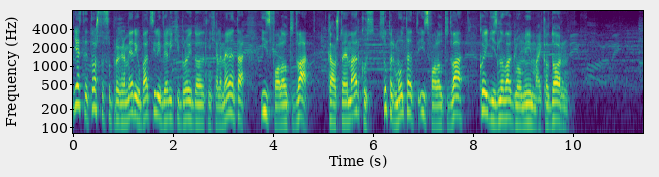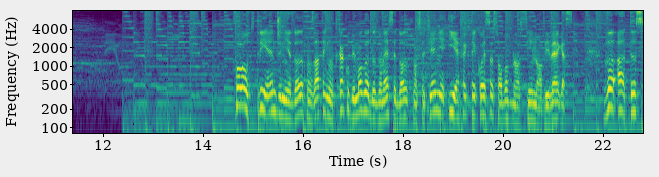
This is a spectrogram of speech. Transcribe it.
jeste to što su programeri ubacili veliki broj dodatnih elemenata iz Fallout 2, kao što je Markus, super mutant iz Fallout 2, kojeg iznova glumi Michael Dorn. Fallout 3 engine je dodatno zategnut kako bi mogao da donese dodatno osvetljenje i efekte koje sa sobom nosi Novi Vegas. VATS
